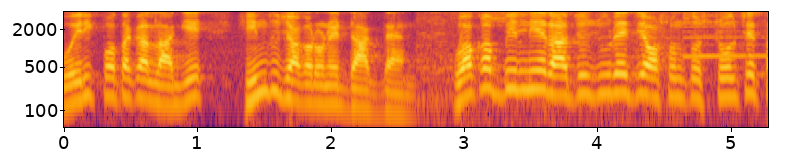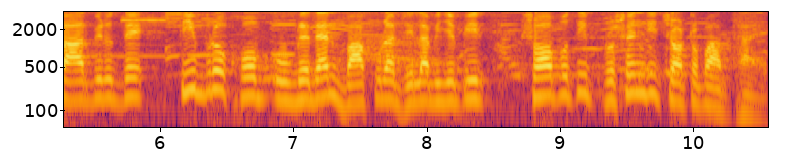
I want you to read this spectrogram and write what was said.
গৈরিক পতাকা লাগিয়ে হিন্দু জাগরণের ডাক দেন। ওয়াকফ বিল নিয়ে রাজ্য জুড়ে যে অসন্তোষ চলছে, তার বিরুদ্ধে তীব্র ক্ষোভ উগরে দেন বাঁকুড়া জেলা বিজেপির সভাপতি প্রসেনজিৎ চট্টোপাধ্যায়।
